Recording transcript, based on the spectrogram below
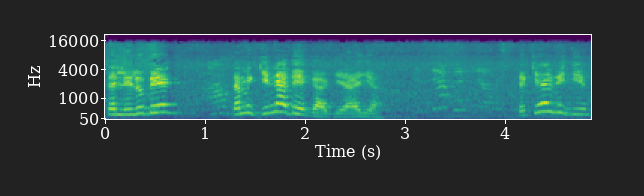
તો લીલું બેગ તમે કિના ભેગા ગયા અહીંયા? તે ક્યાં આવી ગયું?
